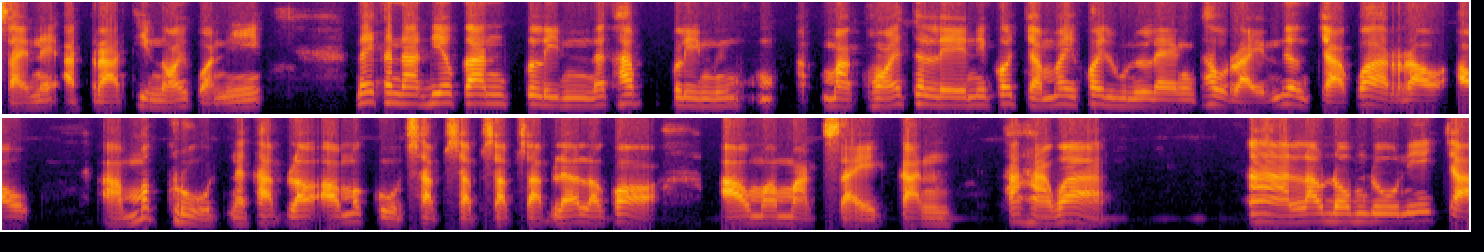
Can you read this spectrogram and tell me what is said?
ใส่ในอัตราที่น้อยกว่านี้ ในขณะเดียวกันกลิ่นนะครับ กลิ่นหมักหอยทะเลนี่ก็จะไม่ค่อยรุนแรงเท่าไหร่ เนื่องจากว่าเราเอา มะกรูดนะครับเราเอามะกรูดสับสับสับสับแล้วเราก็เอามาหมักใส่กัน ถ้าหากว่าเราดมดูนี้จะ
